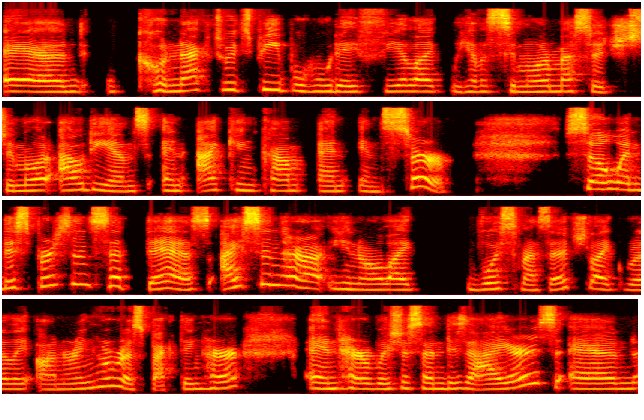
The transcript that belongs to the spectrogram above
and connect with people who they feel like we have a similar message, similar audience, and I can come and, and serve. So when this person said this, I sent her, you know, like voice message, like really honoring her, respecting her and her wishes and desires, and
